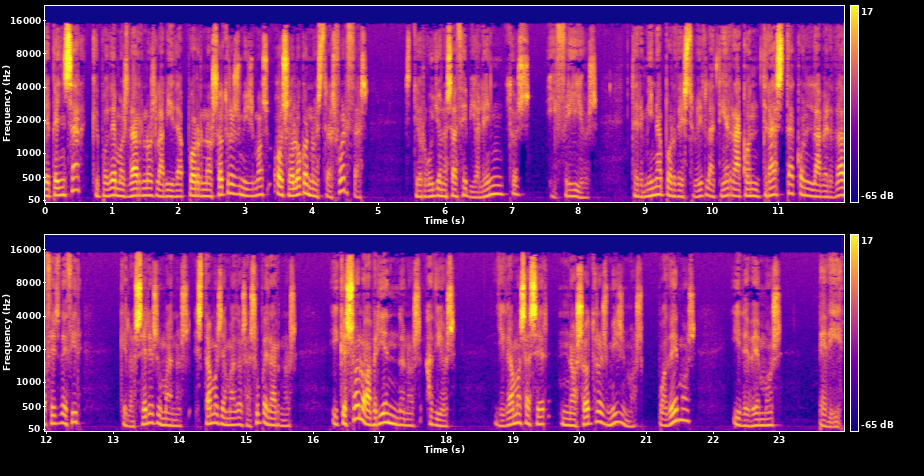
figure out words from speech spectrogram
de pensar que podemos darnos la vida por nosotros mismos o solo con nuestras fuerzas. Este orgullo nos hace violentos y fríos, termina por destruir la tierra, contrasta con la verdad, es decir, que los seres humanos estamos llamados a superarnos y que sólo abriéndonos a Dios llegamos a ser nosotros mismos, podemos y debemos pedir.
